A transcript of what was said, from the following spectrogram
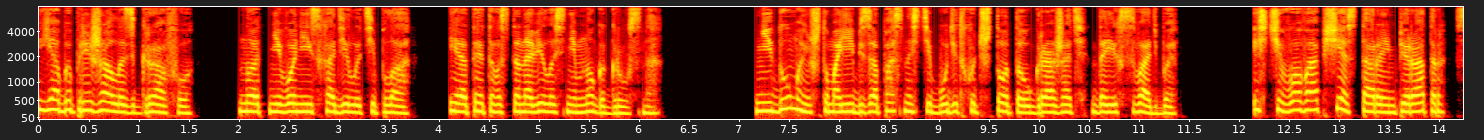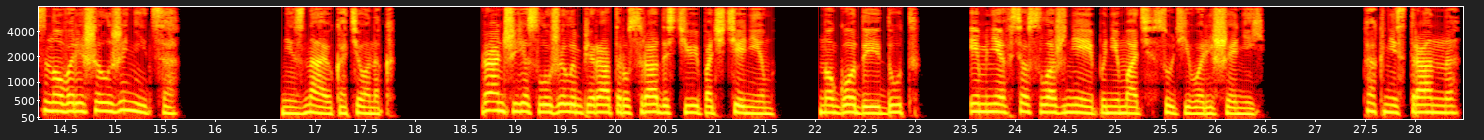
Я бы прижалась к графу, но от него не исходило тепла, и от этого становилось немного грустно. Не думаю, что моей безопасности будет хоть что-то угрожать до их свадьбы. Из чего вообще старый император снова решил жениться? Не знаю, котенок. Раньше я служил императору с радостью и почтением, но годы идут, и мне все сложнее понимать суть его решений. Как ни странно,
